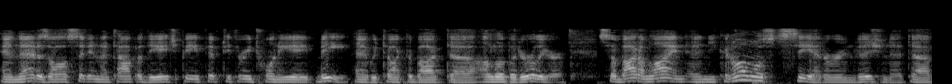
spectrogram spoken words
And that is all sitting on top of the HP 5328B that we talked about uh, a little bit earlier. So bottom line, and you can almost see it or envision it, uh,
